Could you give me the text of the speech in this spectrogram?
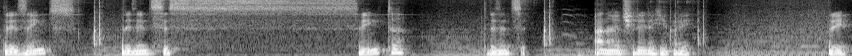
300, 360, 300... Ah, não, eu tirei daqui, peraí. Peraí.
